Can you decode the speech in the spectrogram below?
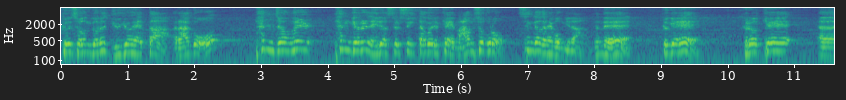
그 선거는 유효했다라고 판정을 판결을 내렸을 수 있다고 이렇게 마음속으로 생각을 해봅니다. 근데 그게 그렇게 어,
